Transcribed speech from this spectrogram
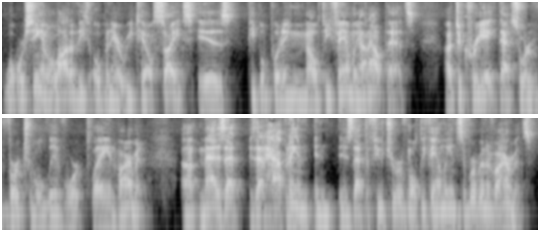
what we're seeing in a lot of these open air retail sites is people putting multifamily on outpads uh, to create that sort of virtual live, work, play environment. Uh, Matt, is that is that happening, and, and is that the future of multifamily in suburban environments?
